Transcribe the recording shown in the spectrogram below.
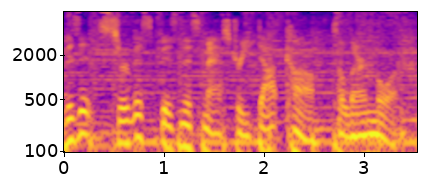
Visit servicebusinessmastery.com to learn more.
